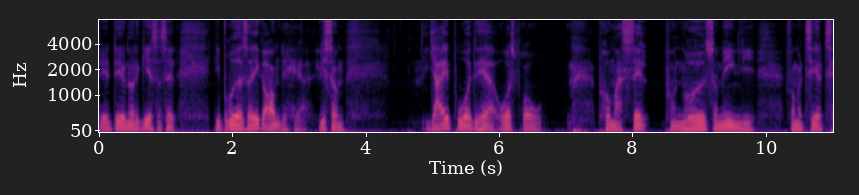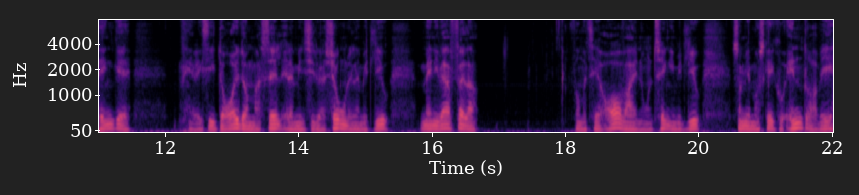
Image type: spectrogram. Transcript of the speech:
Det, det er jo noget, der giver sig selv. De bryder sig ikke om det her. Ligesom jeg bruger det her ordsprog på mig selv på en måde, som egentlig får mig til at tænke jeg vil ikke sige dårligt om mig selv, eller min situation, eller mit liv, men i hvert fald få mig til at overveje nogle ting i mit liv, som jeg måske kunne ændre ved,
